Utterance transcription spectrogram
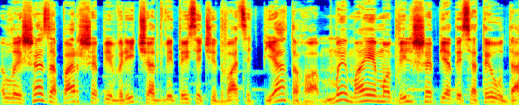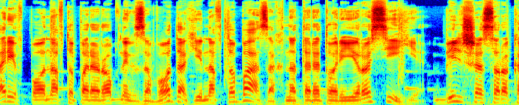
Лише за перше півріччя 2025-го ми маємо більше 50 ударів по нафтопереробних заводах і нафтобазах на території Росії, більше 40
